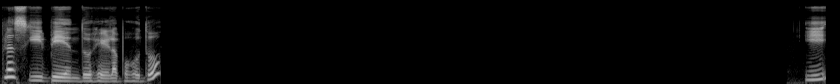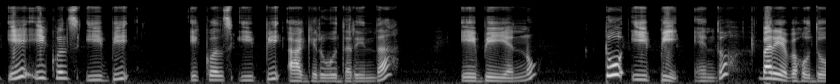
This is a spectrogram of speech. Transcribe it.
plus E B ಎಂದು ಹೇಳಬಹುದು. E A equals E B equals E P ಆಗಿರುವುದರಿಂದ ಎ ಬಿಯನ್ನು ಟು ಇ ಪಿ ಎಂದು ಬರೆಯಬಹುದು.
